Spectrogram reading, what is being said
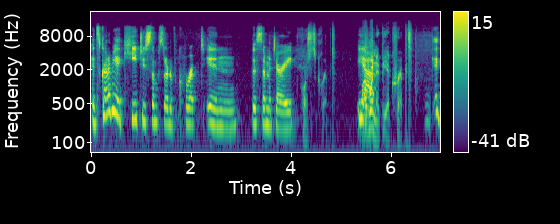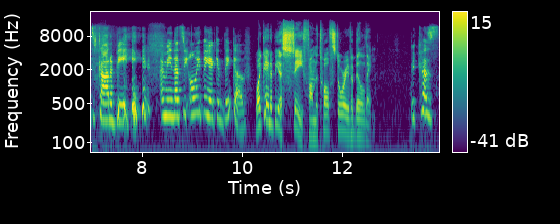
It's got to be a key to some sort of crypt in the cemetery. Of course, it's a crypt. Yeah. Why wouldn't it be a crypt? It's gotta be. I mean, that's the only thing I can think of. Why can't it be a safe on the 12th story of a building? Because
